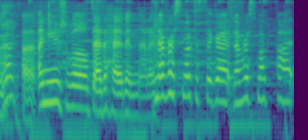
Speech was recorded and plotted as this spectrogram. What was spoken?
Okay. uh, unusual deadhead in that I never smoked a cigarette, never smoked pot.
